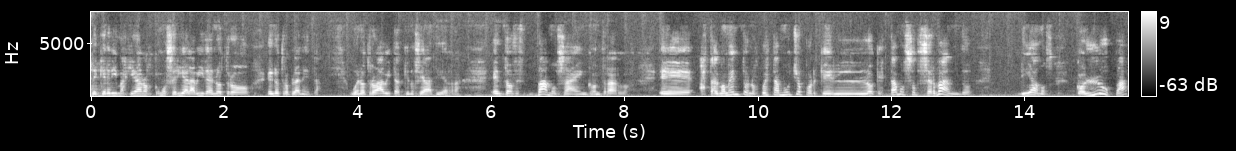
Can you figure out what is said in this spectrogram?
de querer imaginarnos cómo sería la vida en otro, en otro planeta o en otro hábitat que no sea la Tierra. Entonces, vamos a encontrarlos. Eh, hasta el momento nos cuesta mucho porque lo que estamos observando, digamos, con lupa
